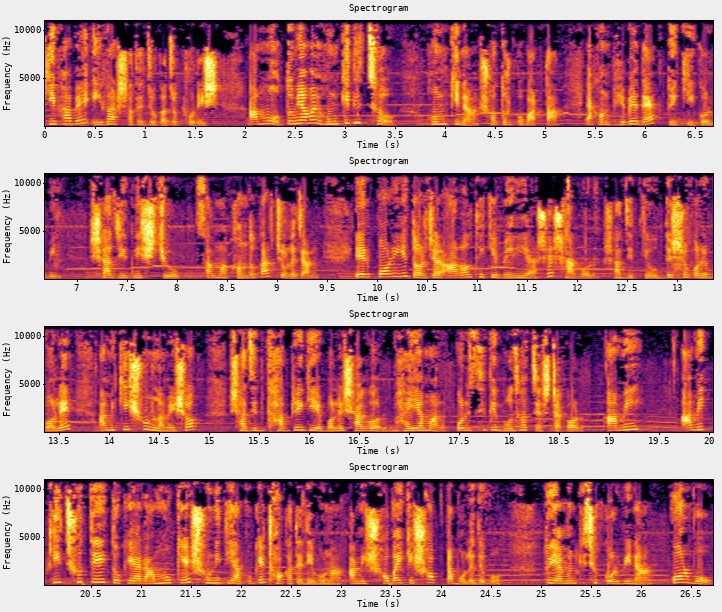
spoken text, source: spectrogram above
কীভাবে ইভার সাথে যোগাযোগ করিস। আম্মু, তুমি আমায় হুমকি দিচ্ছ? হুমকি না সতর্ক বার্তা এখন ভেবে দেখ তুই কি করবি। সাজিদ নিশ্চুপ, সালমা খন্দকার চলে যান। এরপরই দরজার আড়াল থেকে বেরিয়ে আসে সাগর। সাজিদকে উদ্দেশ্য করে বলে, আমি কি শুনলাম এসব? সাজিদ ঘাবড়ে গিয়ে বলে, সাগর, ভাই আমার, পরিস্থিতি বোঝার চেষ্টা কর। আমি আমি কিছুতেই তোকে আর আম্মুকে, সুনীতি আপুকে ঠকাতে দেব না। আমি সবাইকে সবটা বলে দেব। তুই এমন কিছু করবি না। করব।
